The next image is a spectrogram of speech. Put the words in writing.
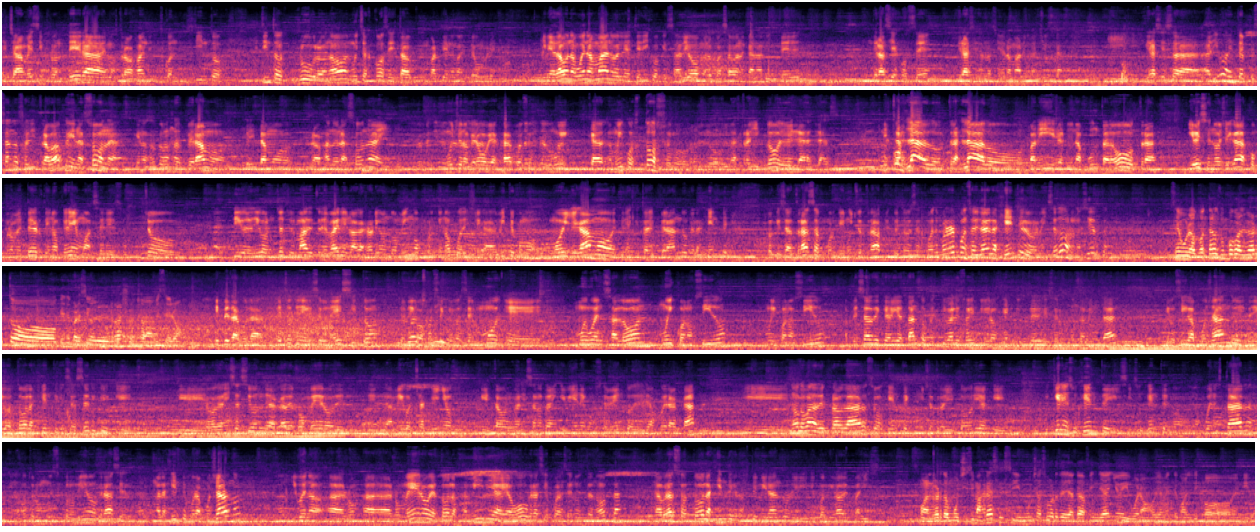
El Chamamé Sin Frontera, hemos trabajado con distintos, distintos rubros, ¿no? Muchas cosas y estaba compartiendo con este hombre. Y me ha dado una buena mano en este disco que salió, me lo pasaba en el canal de ustedes. Gracias José, gracias a la señora Mari Machuca. Y gracias a, a Dios está empezando a salir trabajo y en la zona, que nosotros nos esperamos, que estamos trabajando en la zona y muchos no queremos viajar porque es muy, muy costoso lo- lo- las trayectorias, la- las, el traslado, el traslado para ir de una punta a la otra y a veces no llegás comprometerte y no queremos hacer eso. Yo digo, le digo a los muchachos más de tres bailes no agarraría un domingo porque no puedes llegar. Viste como, como hoy llegamos, tienes que estar esperando que la gente, porque se atrasa porque hay mucho tráfico y todas esas cosas. Por responsabilidad de la gente y del organizador, ¿no es cierto? Seguro, contanos un poco Alberto, ¿qué te pareció el rayo chamamecero? espectacular. Esto tiene que ser un éxito. Yo digo a José que va a ser muy, eh, muy buen salón, muy conocido, muy conocido. A pesar de que había tantos festivales hoy, tuvieron gente de ustedes que es lo fundamental, que lo siga apoyando y te digo a toda la gente que se acerque que, la organización de acá de Romero, del, amigo chaqueño que está organizando también, que viene con su evento desde afuera acá, y no lo van a defraudar, son gente con mucha trayectoria que, quieren su gente y sin su gente no, no pueden estar. Nosotros los músicos los míos, gracias a la gente por apoyarnos. Y bueno, a, Ro- a Romero y a toda la familia y a vos, gracias por hacer nuestra nota. Un abrazo a toda la gente que nos esté mirando de, de cualquier lado del país. Bueno, Alberto, muchísimas gracias y mucha suerte de acá a fin de año y bueno, obviamente con el disco en vivo.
